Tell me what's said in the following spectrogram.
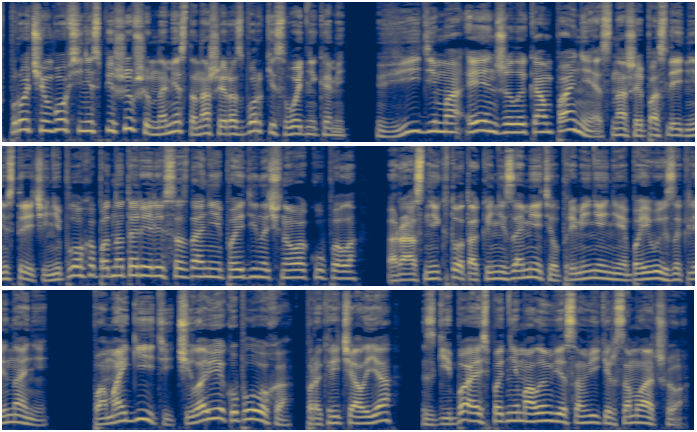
впрочем, вовсе не спешившим на место нашей разборки с водниками. Видимо, Энджел и компания с нашей последней встречи неплохо поднаторели в создании поединочного купола, раз никто так и не заметил применения боевых заклинаний. «Помогите, человеку плохо!» – прокричал я, сгибаясь под немалым весом Викерса-младшего.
